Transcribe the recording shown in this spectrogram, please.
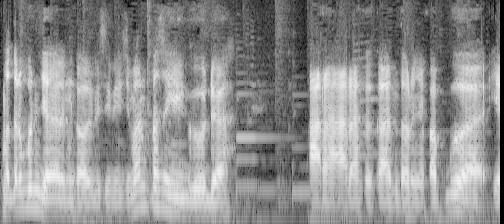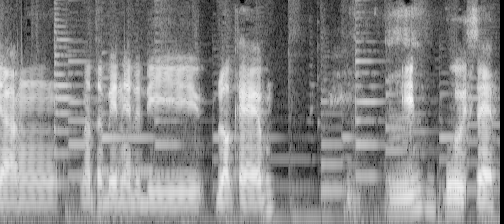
Motor pun jalan kalau di sini. Cuman pas lagi gue udah arah-arah ke kantor nyokap gue yang notabene ada di Blok M hmm. buset.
